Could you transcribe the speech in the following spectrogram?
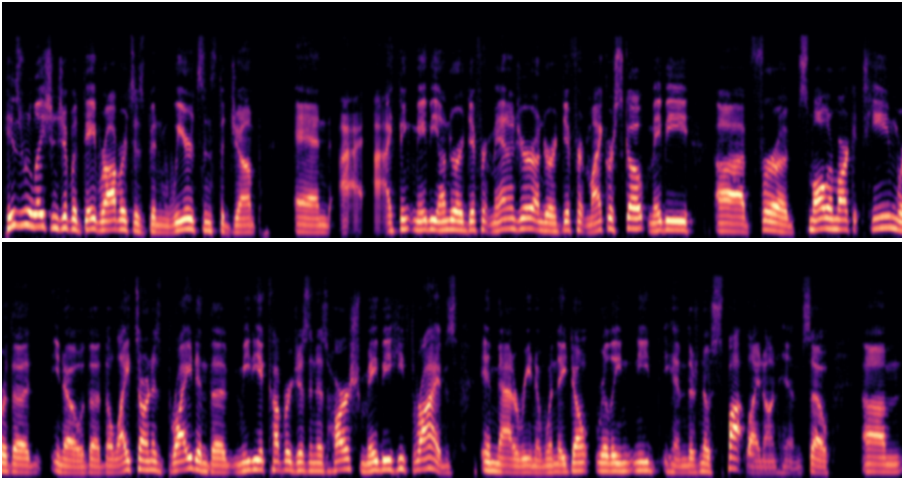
His relationship with Dave Roberts has been weird since the jump. And I, I think maybe under a different manager, under a different microscope, maybe uh, for a smaller market team where the you know the the lights aren't as bright and the media coverage isn't as harsh, maybe he thrives in that arena when they don't really need him. There's no spotlight on him. So, um,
